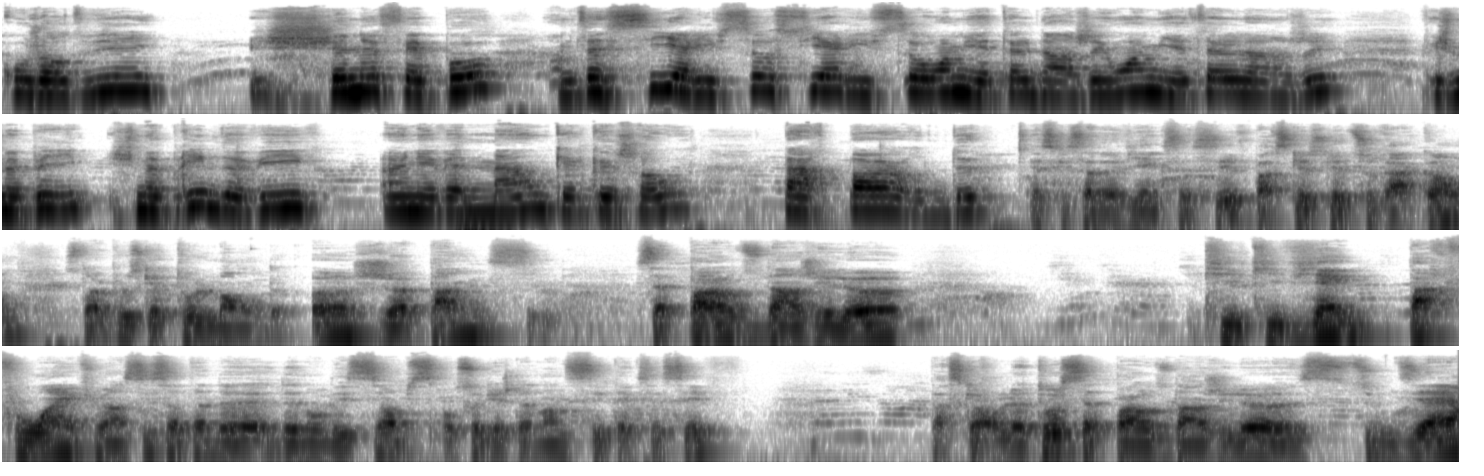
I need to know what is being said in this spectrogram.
qu'aujourd'hui, je ne fais pas. En me disant, s'il arrive ça, s'il arrive ça, ouais, mais il y a tel danger, ouais, mais il y a tel danger. Puis je me, prive, je me prive de vivre un événement ou quelque chose par peur de. Est-ce que ça devient excessif? Parce que ce que tu racontes, un peu ce que tout le monde a, je pense. Cette peur du danger-là qui, qui vient parfois influencer certaines de, nos décisions. Puis c'est pour ça que je te demande si c'est excessif. Parce qu'on l'a tous, cette peur du danger-là. Si tu me dis, Hey,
